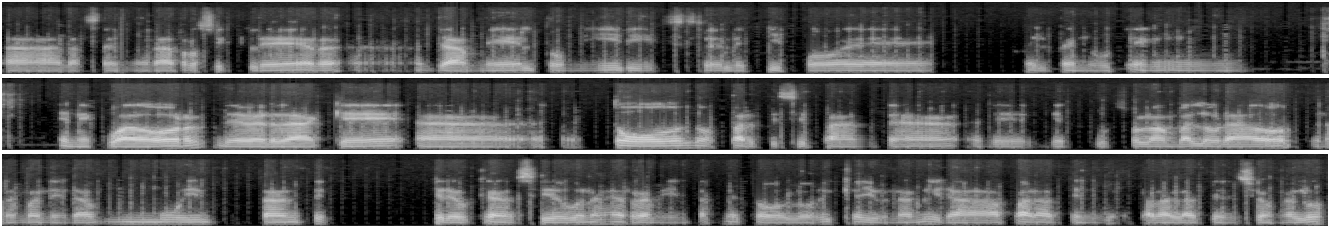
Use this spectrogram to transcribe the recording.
a la señora Rosicler, a Yamel, Tomiris, el equipo de el PNUD en, en Ecuador. De verdad que uh, todos los participantes del de curso lo han valorado de una manera muy importante. Creo que han sido unas herramientas metodológicas y una mirada para, para la atención a los,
